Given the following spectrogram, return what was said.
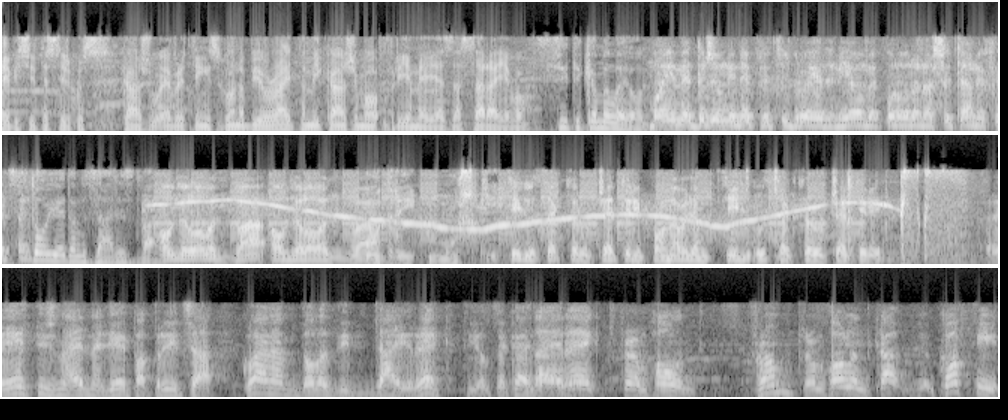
Babysitter Circus kažu everything's gonna be alright, a mi kažemo vrijeme je za Sarajevo. City Kameleon Moje ime je državni neprijatelj broj 1 i evo me ponovno na šetanoj frekvenciji. 101,2 Ovdje lovac 2, ovdje lovac 2. Udri muški. Cilj u sektoru 4, ponavljam, cilj u sektoru 4. prestižna jedna lijepa priča koja nam dolazi direct, jel se kaže Direct from Holland. From? From Holland, co- coffee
